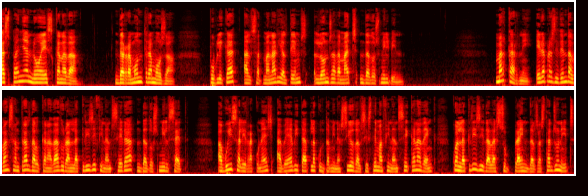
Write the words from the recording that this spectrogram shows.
Espanya no és Canadà, de Ramon Tremosa, publicat al setmanari El Temps l'11 de maig de 2020. Mark Carney era president del Banc Central del Canadà durant la crisi financera de 2007. Avui se li reconeix haver evitat la contaminació del sistema financer canadenc quan la crisi de les subprime dels Estats Units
